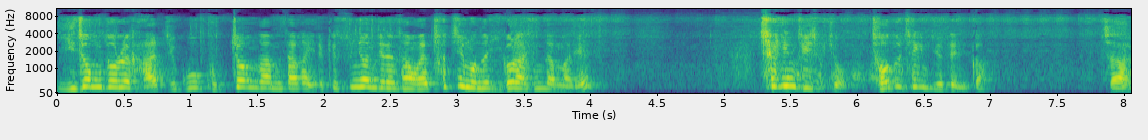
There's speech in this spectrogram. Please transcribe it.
이 정도를 가지고 국정감사가 이렇게 수년되는 상황에 첫 질문을 이걸 하신단 말이에요? 책임지십시오. 저도 책임질 테니까. 자.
